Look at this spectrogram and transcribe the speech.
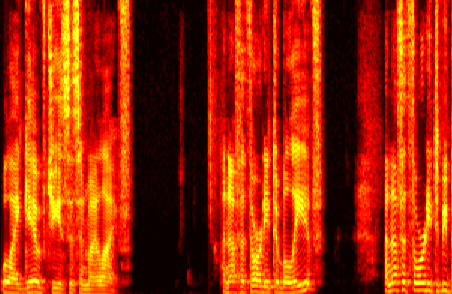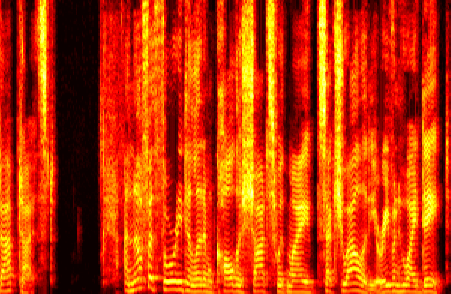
will I give Jesus in my life? Enough authority to believe? Enough authority to be baptized? Enough authority to let him call the shots with my sexuality or even who I date?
